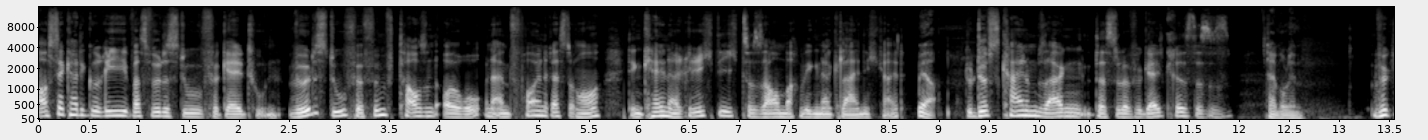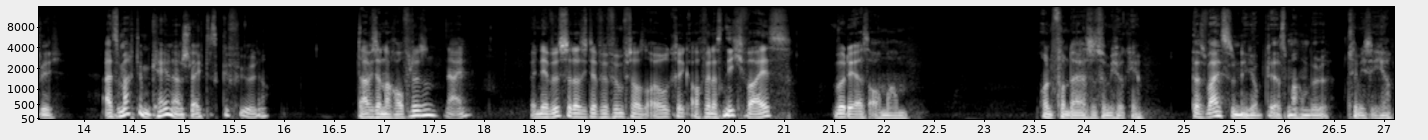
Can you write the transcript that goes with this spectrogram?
Aus der Kategorie, was würdest du für Geld tun? Würdest du für 5000 Euro in einem vollen Restaurant den Kellner richtig zur Sau machen wegen einer Kleinigkeit? Ja. Du dürfst keinem sagen, dass du dafür Geld kriegst. Das ist Kein Problem. wirklich. Also macht dem Kellner ein schlechtes Gefühl, ne? Darf ich danach auflösen? Nein. Wenn der wüsste, dass ich dafür 5000 Euro kriege, auch wenn er es nicht weiß, würde er es auch machen. Und von daher ist es für mich okay. Das weißt du nicht, ob der es machen würde. Ziemlich sicher.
